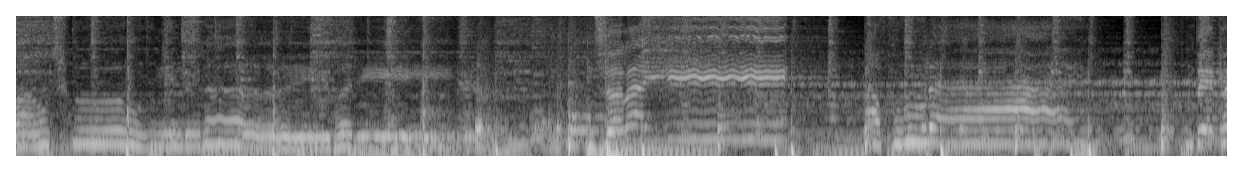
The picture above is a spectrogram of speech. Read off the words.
पाउँछु निन्द्राभरि। जलाई आफूलाई देखा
